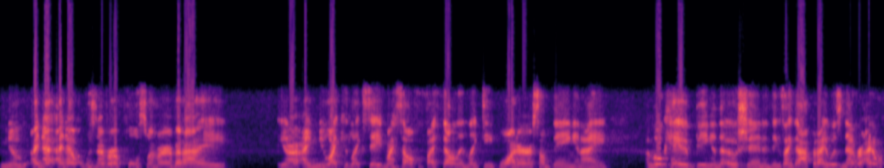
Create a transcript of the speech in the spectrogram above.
you know, I know I know was never a pool swimmer, but I you know, I knew I could like save myself if I fell in like deep water or something and I I'm okay being in the ocean and things like that, but I was never I don't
